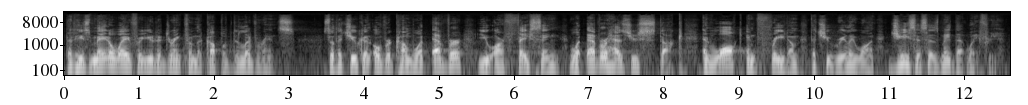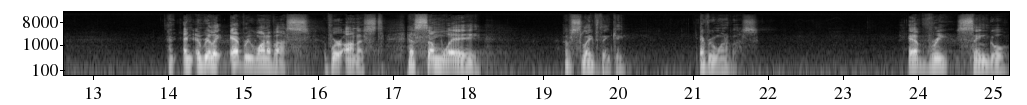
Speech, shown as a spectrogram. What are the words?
that He's made a way for you to drink from the cup of deliverance so that you can overcome whatever you are facing, whatever has you stuck, and walk in freedom that you really want. Jesus has made that way for you. And, and, really, every one of us, if we're honest, has some way of slave thinking. Every one of us. Every single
